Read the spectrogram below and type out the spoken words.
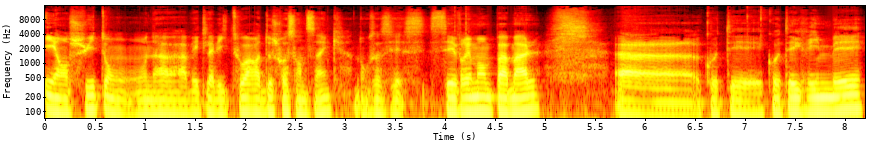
Et ensuite, on, a avec la victoire à 2,65. Donc ça, c'est vraiment pas mal. Euh, côté, côté.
